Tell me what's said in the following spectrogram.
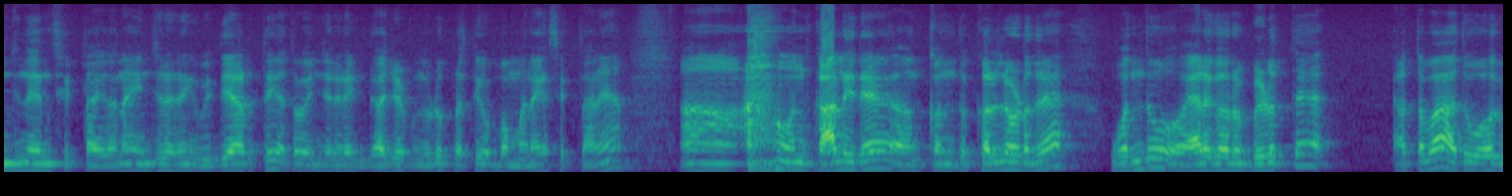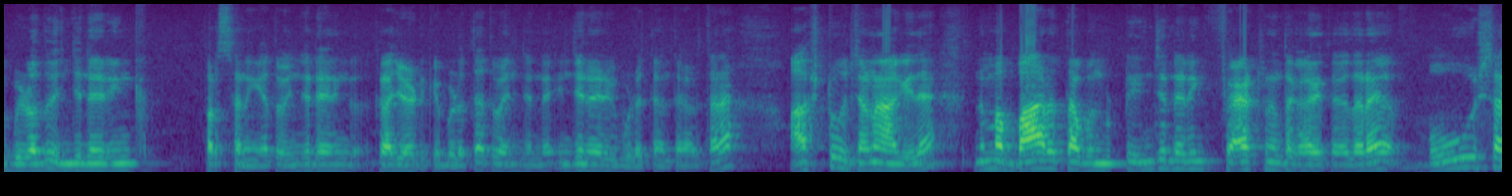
ಇಂಜಿನಿಯರಿಂಗ್ ಸಿಗ್ತಾ ಇದ್ದಾನೆ. ಇಂಜಿನಿಯರಿಂಗ್ ವಿದ್ಯಾರ್ಥಿ ಅಥವಾ ಇಂಜಿನಿಯರಿಂಗ್ ಗ್ರಾಜುಯೇಟ್ ಬಂದ್ಬಿಟ್ಟು ಪ್ರತಿಯೊಬ್ಬ ಮನೆಗೆ ಸಿಗ್ತಾನೆ. ಒಂದು ಕಾಲಿದೆ ಒಂದು ಕಲ್ಲು ಹೊಡೆದ್ರೆ ಒಂದು ಯಾರಿಗಾದ್ರು ಬೀಳುತ್ತೆ ಅಥವಾ ಅದು ಹೋಗಿ ಬೀಳೋದು ಇಂಜಿನಿಯರಿಂಗ್ ಪರ್ಸನ್ಗೆ ಅಥವಾ ಇಂಜಿನಿಯರಿಂಗ್ ಗ್ರಾಜುಯೇಟ್ಗೆ ಬೀಳುತ್ತೆ ಅಥವಾ ಇಂಜಿನಿಯರ್ ಇಂಜಿನಿಯರಿಂಗ್ ಬೀಳುತ್ತೆ ಅಂತ ಹೇಳ್ತಾರೆ. ಅಷ್ಟು ಜನ ಆಗಿದೆ. ನಮ್ಮ ಭಾರತ ಬಂದ್ಬಿಟ್ಟು ಇಂಜಿನಿಯರಿಂಗ್ ಫ್ಯಾಕ್ಟ್ರಿ ಅಂತ ಕರೀತಾ ಇದ್ದಾರೆ. ಬಹುಶಃ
